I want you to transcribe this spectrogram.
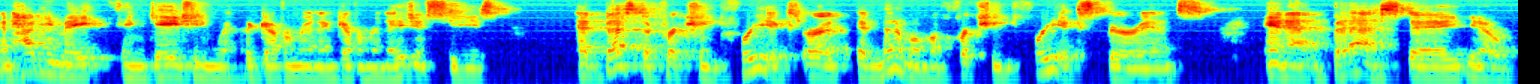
And how do you make engaging with the government and government agencies at best a friction free or at, at minimum a friction free experience and at best a you know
